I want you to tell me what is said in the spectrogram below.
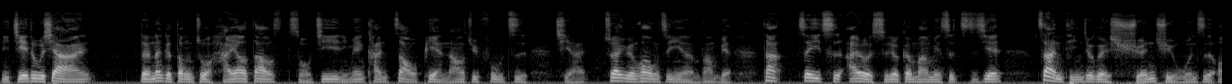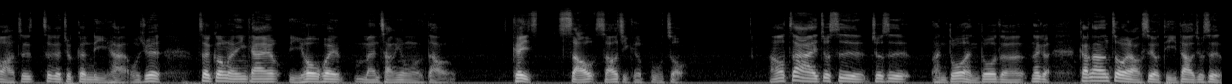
你截图下来的那个动作，还要到手机里面看照片，然后去复制起来。虽然原矿文字也很方便，但这一次 iOS 十六更方便，是直接暂停就可以选取文字，哇，这这个就更厉害。我觉得这功能应该以后会蛮常用得到。可以少少几个步骤，然后再来就是就是很多很多的那个，刚刚作为老师有提到，就是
